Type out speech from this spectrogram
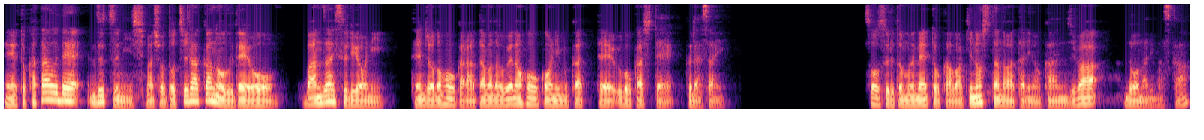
えっ、ー、と、片腕ずつにしましょう。どちらかの腕を万歳するように天井の方から頭の上の方向に向かって動かしてください。そうすると胸とか脇の下のあたりの感じはどうなりますか？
